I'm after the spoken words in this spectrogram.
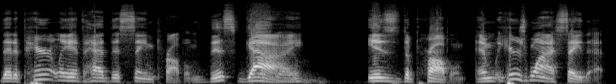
that apparently have had this same problem. This guy Okay. is the problem. And here's why I say that.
